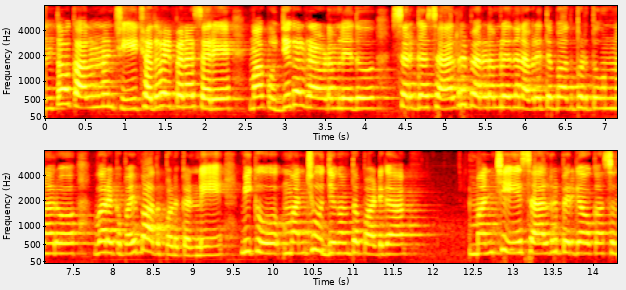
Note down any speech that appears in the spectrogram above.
ఎంతో కాలం నుంచి చదువు అయిపోయినా సరే మాకు ఉద్యోగాలు రావడం లేదు. సరిగ్గా శాలరీ పెరగడం లేదని ఎవరైతే బాధపడుతూ ఉన్నారో వారికపై బాధపడకండి. మీకు మంచి ఉద్యోగంతో పాటుగా మంచి శాలరీ పెరిగే అవకాశం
